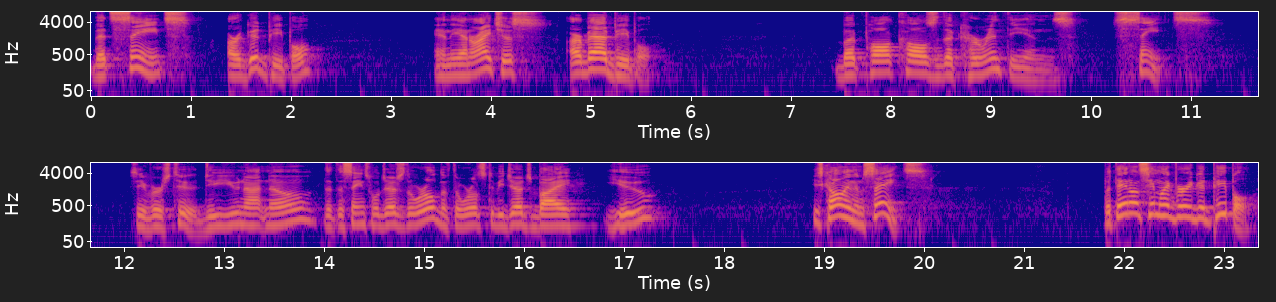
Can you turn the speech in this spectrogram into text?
that saints are good people and the unrighteous are bad people. But Paul calls the Corinthians saints. See, verse 2 Do you not know that the saints will judge the world? And if the world's to be judged by you, he's calling them saints. But they don't seem like very good people.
